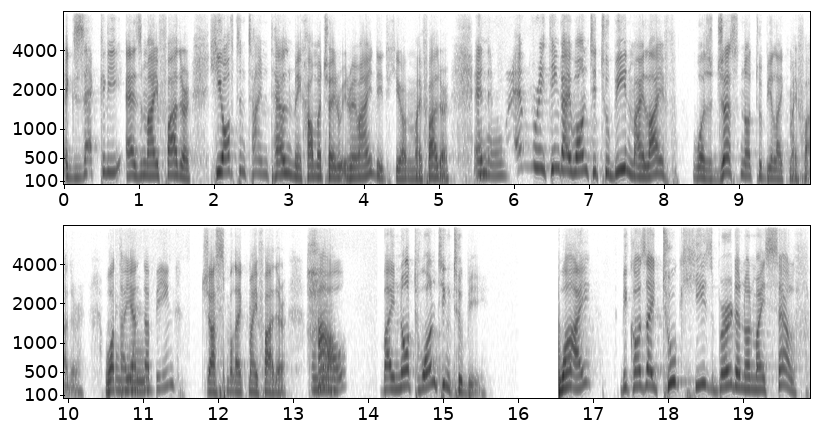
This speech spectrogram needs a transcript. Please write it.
exactly as my father. He oftentimes tells me how much I reminded him of my father. And mm-hmm. everything I wanted to be in my life was just not to be like my father. What mm-hmm. I end up being, just like my father. Mm-hmm. How? By not wanting to be. Why? Because I took his burden on myself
